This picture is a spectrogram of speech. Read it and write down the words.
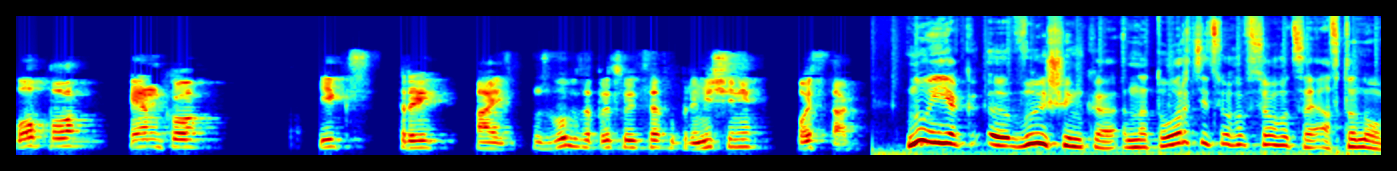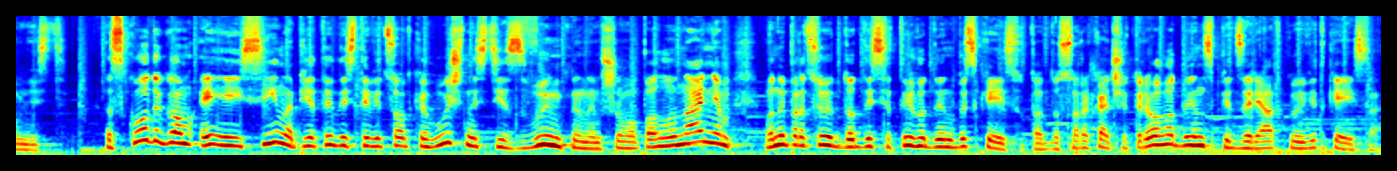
Oppo, енко, X3i. Звук записується у приміщенні ось так. Ну і як е, вишенька на торті цього всього, це автономність. З кодеком AAC на 50% гучності з вимкненим шумопоглинанням вони працюють до 10 годин без кейсу та до 44 годин з підзарядкою від кейса.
